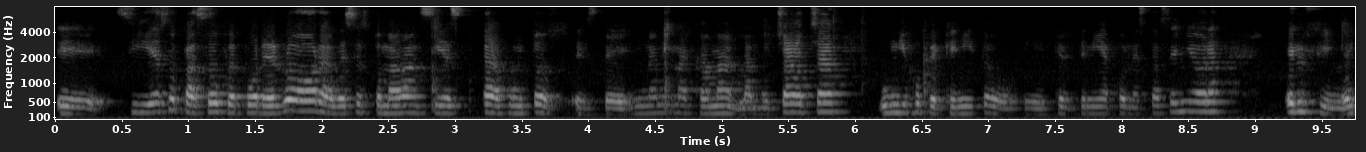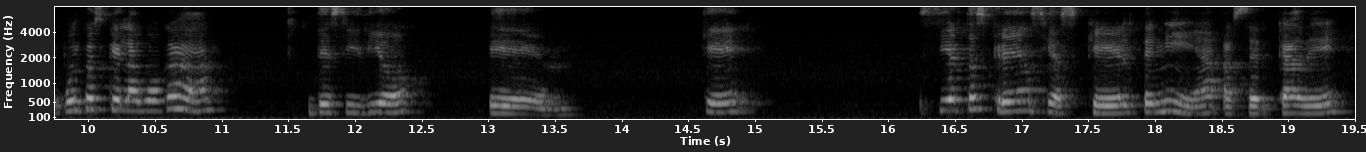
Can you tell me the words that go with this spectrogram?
eh, si eso pasó fue por error, a veces tomaban siesta juntos este, en una misma cama la muchacha, un hijo pequeñito eh, que él tenía con esta señora. En fin, el punto es que la abogada decidió que ciertas creencias que él tenía acerca de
